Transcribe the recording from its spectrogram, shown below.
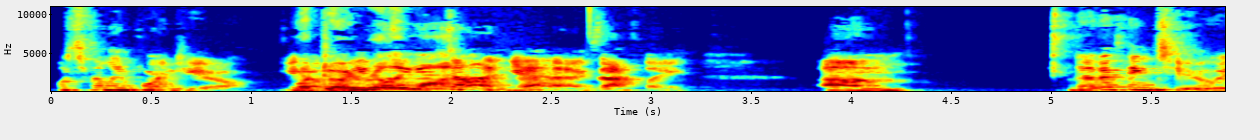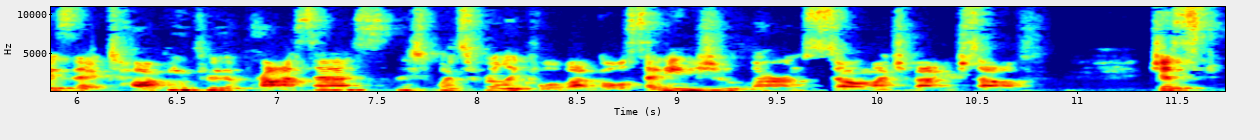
what's really important to you? you what know, do I really want? Done? Yeah, exactly. Um, the other thing too is that talking through the process, is what's really cool about goal setting is you learn so much about yourself. Just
